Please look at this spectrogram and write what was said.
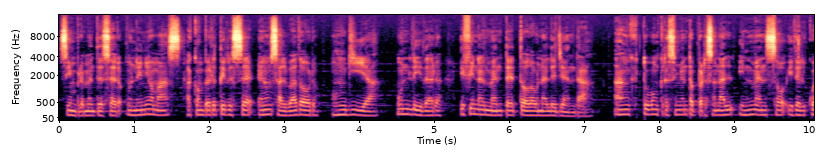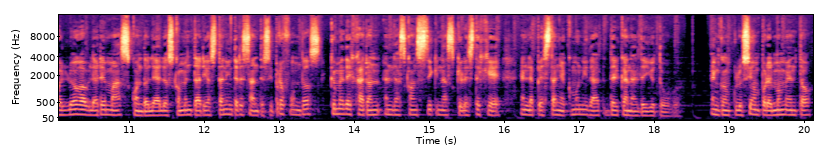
simplemente ser un niño más, a convertirse en un salvador, un guía, un líder y finalmente toda una leyenda. Ang tuvo un crecimiento personal inmenso y del cual luego hablaré más cuando lea los comentarios tan interesantes y profundos que me dejaron en las consignas que les dejé en la pestaña comunidad del canal de YouTube. En conclusión, por el momento,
